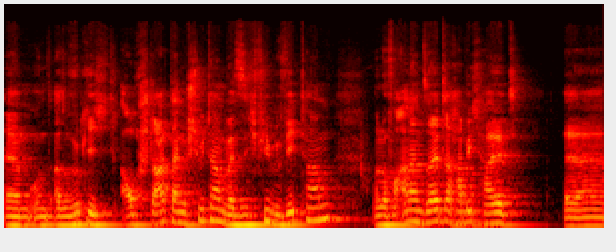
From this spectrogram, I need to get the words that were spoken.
ähm, und also wirklich auch stark dann gespielt haben, weil sie sich viel bewegt haben. Und auf der anderen Seite habe ich halt äh,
